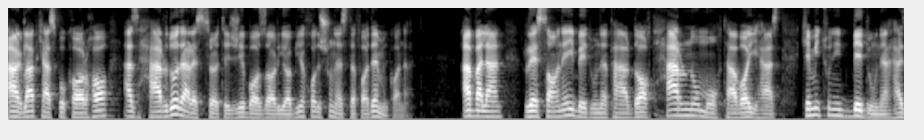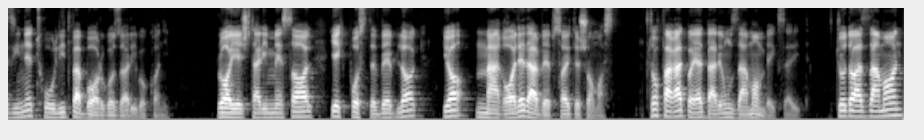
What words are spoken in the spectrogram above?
اغلب کسب و کارها از هر دو در استراتژی بازاریابی خودشون استفاده می کنند. اولا رسانه بدون پرداخت هر نوع محتوایی هست که می‌تونید بدون هزینه تولید و بارگذاری بکنید. رایجترین مثال یک پست وبلاگ یا مقاله در وبسایت شماست. چون فقط باید برای اون زمان بگذارید. جدا از زمان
